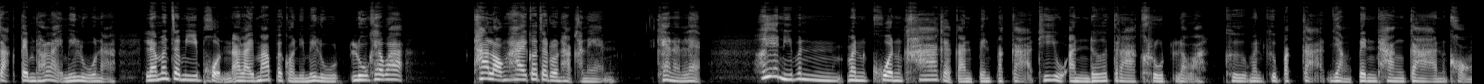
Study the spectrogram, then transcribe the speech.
จากเต็มเท่าไหร่ไม่รู้นะแล้วมันจะมีผลอะไรมากไปกว่านี้ไม่รู้ รู้แค่ว่า ถ้าร้องไห้ก็จะโดนหักคะแนน แค่นั้นแหละ เฮ้ยอันนี้มันมันควรค่าแก่การเป็นประกาศที่อยู่อันเดอร์ตราครุฑแล้วอะคือมันคือประกาศอย่างเป็นทางการของ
